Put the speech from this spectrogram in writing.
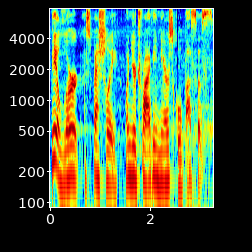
Be alert, especially when you're driving near school buses.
